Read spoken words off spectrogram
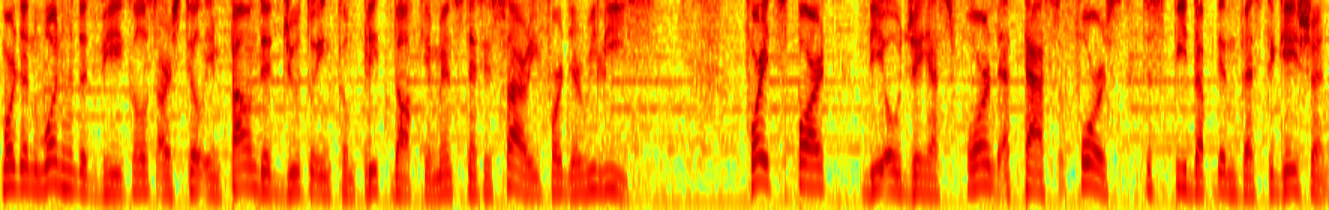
more than 100 vehicles are still impounded due to incomplete documents necessary for their release. For its part, DOJ has formed a task force to speed up the investigation.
